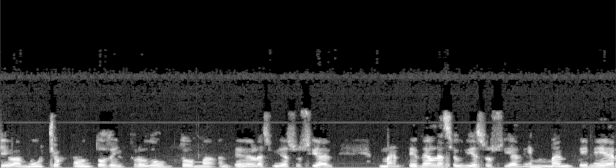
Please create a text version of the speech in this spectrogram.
lleva muchos puntos del producto, mantener la seguridad social. Mantener la seguridad social es mantener,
